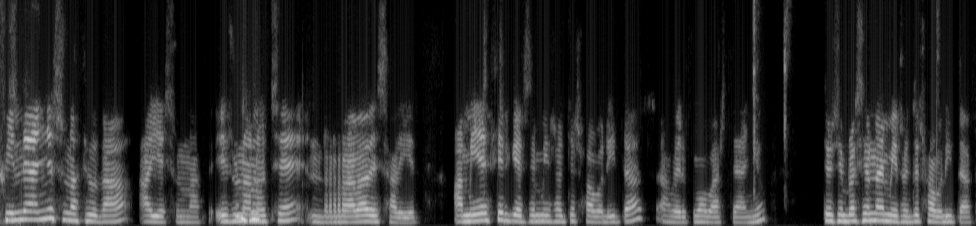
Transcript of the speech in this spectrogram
fin de año es una ciudad, ahí es una, es una noche rara de salir. A mí decir que es de mis noches favoritas, a ver cómo va este año, pero siempre ha sido una de mis noches favoritas.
